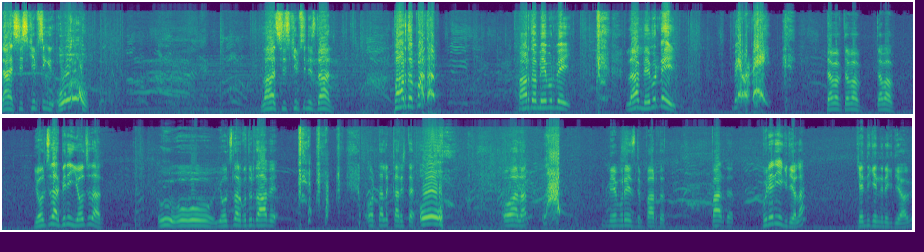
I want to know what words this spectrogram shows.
Lan siz kimsiniz? Oo! Lan siz kimsiniz lan? Pardon pardon. Pardon memur bey. Lan memur bey. Memur bey. tamam tamam tamam. Yolcular binin yolcular. Oo, oo, yolcular kudurdu abi. Ortalık karıştı. Oo. Oha lan. Lan. Memuru ezdim pardon. Pardon. Bu nereye gidiyor lan? Kendi kendine gidiyor abi.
